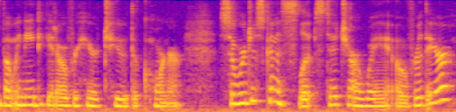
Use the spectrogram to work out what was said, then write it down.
but we need to get over here to the corner. So we're just gonna slip stitch our way over there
